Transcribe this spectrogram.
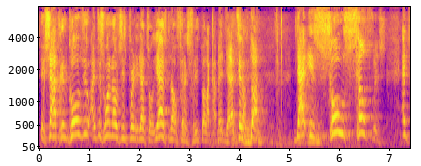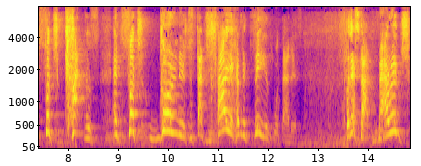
the shatrin calls you, I just want to know if she's pretty, that's all. Yes, no, finish, comedia, that's it, I'm done. That is so selfish and such katness and such garnish. It's not shayach is what that is. But that's not marriage.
